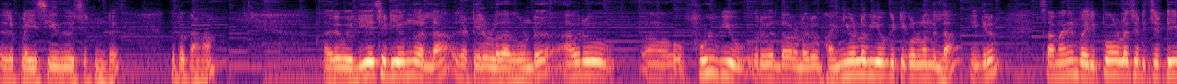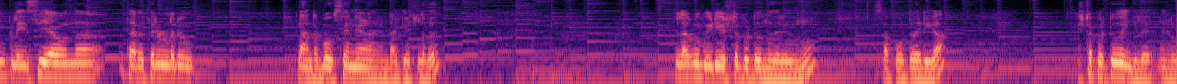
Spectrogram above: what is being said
അതിൽ പ്ലേസ് ചെയ്ത് വെച്ചിട്ടുണ്ട്. ഇപ്പോൾ കാണാം. അതൊരു വലിയ ചെടിയൊന്നുമല്ല ചട്ടിയിലുള്ളത്. അതുകൊണ്ട് ആ ഒരു ഫുൾ വ്യൂ ഒരു എന്താ പറയുക ഒരു ഭംഗിയുള്ള വ്യൂ കിട്ടിക്കൊള്ളണമെന്നില്ല. എങ്കിലും സാമാന്യം വലിപ്പമുള്ള ചെടിച്ചട്ടിയും പ്ലേസ് ചെയ്യാവുന്ന തരത്തിലുള്ളൊരു പ്ലാന്റർ ബോക്സ് തന്നെയാണ് ഉണ്ടാക്കിയിട്ടുള്ളത്. എല്ലാവർക്കും വീഡിയോ ഇഷ്ടപ്പെട്ടു എന്ന് കരുതുന്നു. സപ്പോർട്ട് തരിക. ഇഷ്ടപ്പെട്ടുവെങ്കിൽ നിങ്ങൾ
